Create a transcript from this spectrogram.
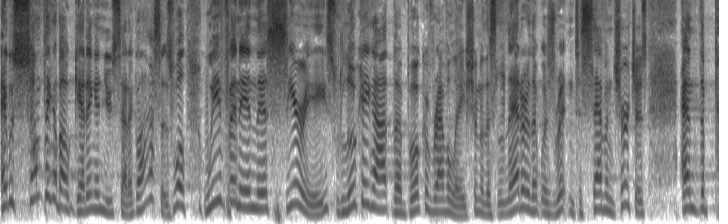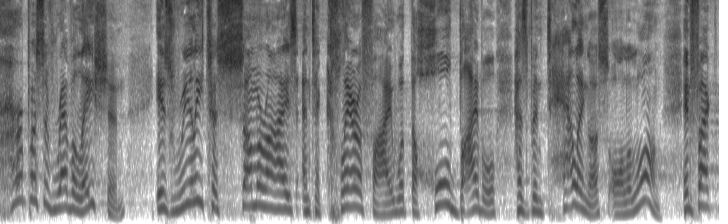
It was something about getting a new set of glasses. Well, we've been in this series looking at the book of Revelation, or this letter that was written to seven churches, and the purpose of Revelation is really to summarize and to clarify what the whole Bible has been telling us all along. In fact,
